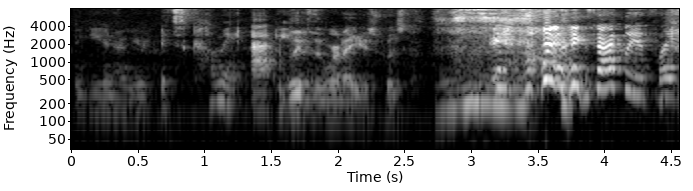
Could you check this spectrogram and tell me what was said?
you know, you're, it's coming at you. I believe the word I used was exactly. It's like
